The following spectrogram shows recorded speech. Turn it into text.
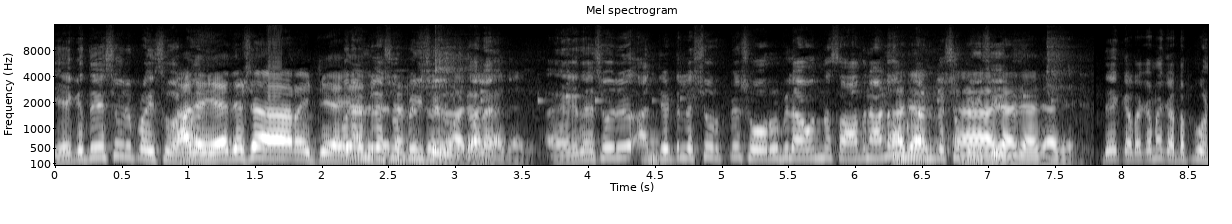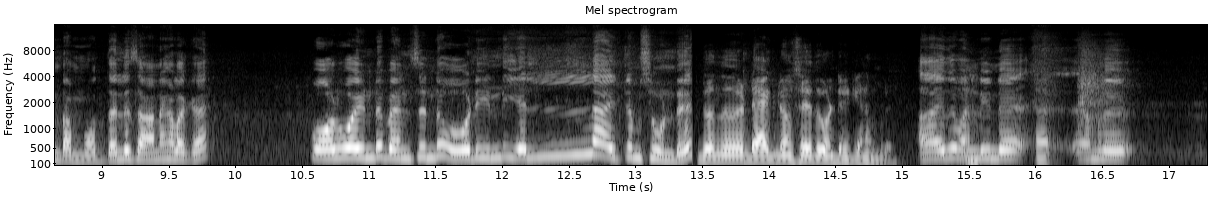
ഏകദേശം ഒരു പ്രൈസ് അതെ ഏകദേശം റേറ്റ് ഏകദേശം ഒരു അഞ്ചെട്ട് ലക്ഷം റുപ്യ ഷോറൂമിലാവുന്ന സാധനമാണ് ഇതേ കിടക്കണ കിടപ്പ് കണ്ടോ? മുതൽ സാധനങ്ങളൊക്കെ പോൾവോ ഉണ്ട് ബെൻസ് ഉണ്ട് ഓഡി ഉണ്ട് എല്ലാ ഐറ്റംസും ഉണ്ട്. ഇതൊന്ന് ഡയഗ്നോസ് ചെയ്തുകൊണ്ടിരിക്കുകയാണ് നമ്മൾ. അതായത് വണ്ടിന്റെ നമ്മൾ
